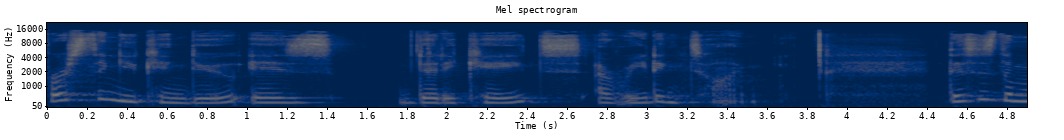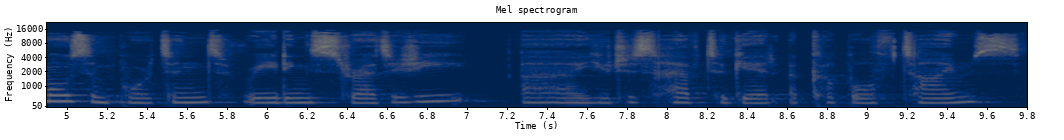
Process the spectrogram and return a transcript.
First thing you can do is dedicate a reading time. This is the most important reading strategy. Uh, you just have to get a couple of times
